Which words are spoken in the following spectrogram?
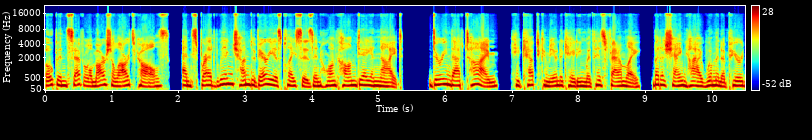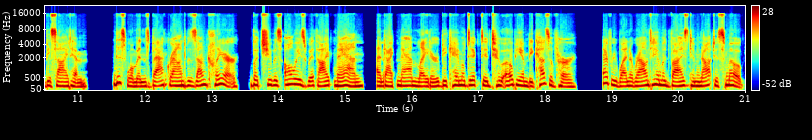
opened several martial arts halls, and spread Wing Chun to various places in Hong Kong day and night. During that time, he kept communicating with his family, but a Shanghai woman appeared beside him. This woman's background was unclear, but she was always with Ip Man, and Ip Man later became addicted to opium because of her. Everyone around him advised him not to smoke,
